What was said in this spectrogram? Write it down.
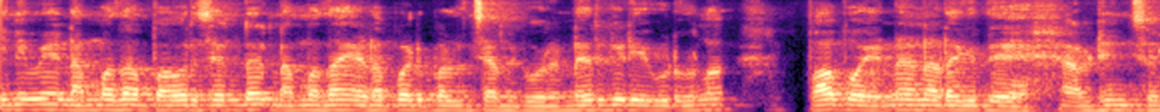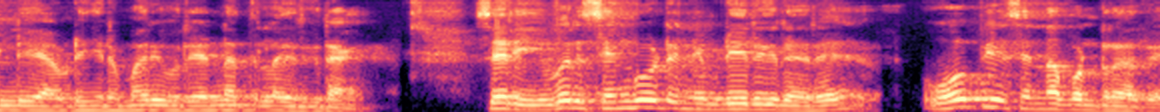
இனிமேல் நம்ம தான் பவர் சென்டர் நம்ம தான் எடப்பாடி பழனிசாமிக்கு ஒரு நெருக்கடியை கொடுக்கணும். பார்ப்போம் என்ன நடக்குது அப்படின்னு சொல்லி அப்படிங்கிற மாதிரி ஒரு எண்ணத்தில் இருக்கிறாங்க. சரி இவர் செங்கோட்டையன் எப்படி இருக்கிறாரு? ஓபிஎஸ் என்ன பண்ணுறாரு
